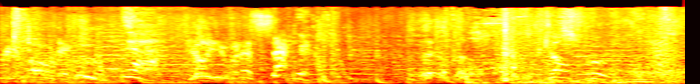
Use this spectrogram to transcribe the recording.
Reloading! Kill you in a second! Don't move.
